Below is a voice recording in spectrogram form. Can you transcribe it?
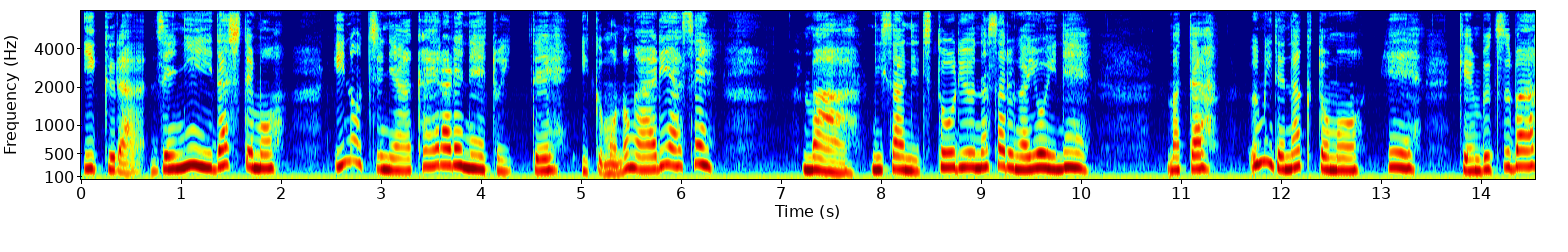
いくら銭出しても命には変えられねえと言って行くものがありやせん。まあ23日逗留なさるがよいね。また海でなくともええ見物場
